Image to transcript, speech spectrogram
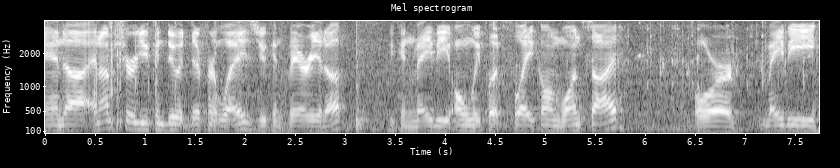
And, uh, and I'm sure you can do it different ways. You can vary it up. You can maybe only put flake on one side or maybe,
